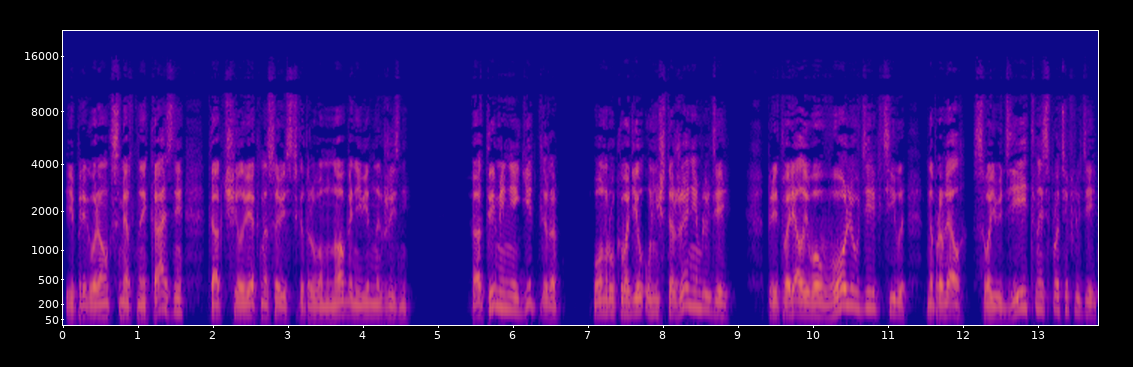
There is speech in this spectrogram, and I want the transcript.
и приговорен к смертной казни, как человек, на совести которого много невинных жизней. От имени Гитлера он руководил уничтожением людей, притворял его волю в директивы, направлял свою деятельность против людей.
